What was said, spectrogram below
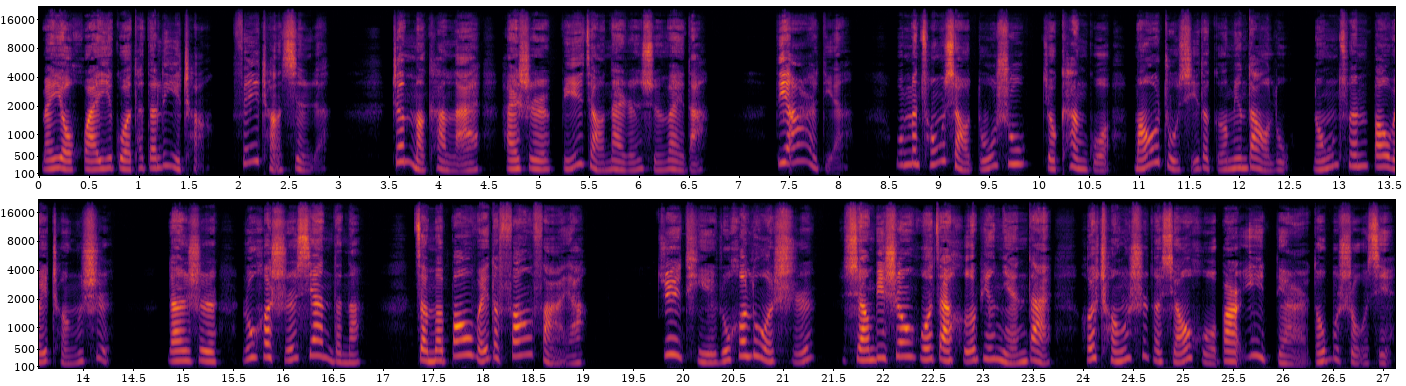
没有怀疑过他的立场，非常信任。这么看来，还是比较耐人寻味的。第二点，我们从小读书就看过毛主席的革命道路：农村包围城市，但是如何实现的呢？怎么包围的方法呀？具体如何落实？想必生活在和平年代和城市的小伙伴一点儿都不熟悉。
